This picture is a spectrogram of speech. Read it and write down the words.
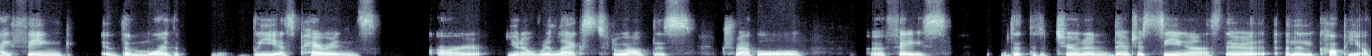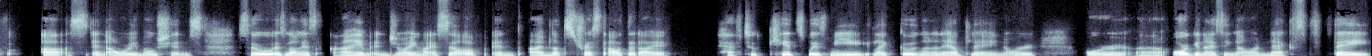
I think the more the we as parents are, you know, relaxed throughout this travel uh, phase, the, the the children they're just seeing us. They're a little copy of us and our emotions. So as long as i'm enjoying myself and i'm not stressed out that i have two kids with me like going on an airplane or or uh, organizing our next stay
